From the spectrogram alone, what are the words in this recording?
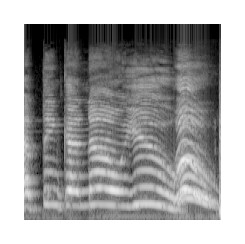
I think I know you. Woo!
